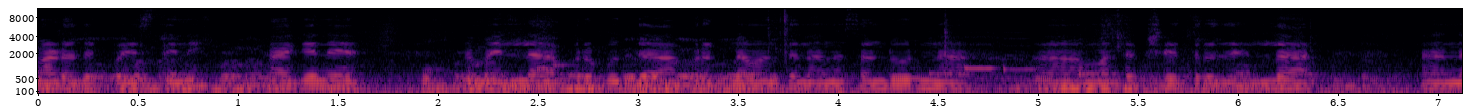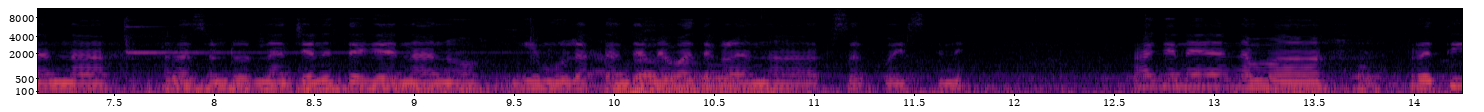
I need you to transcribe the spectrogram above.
ಮಾಡೋದಕ್ಕೆ ಬಯಸ್ತೀನಿ. ಹಾಗೆಯೇ ನಮ್ಮೆಲ್ಲ ಪ್ರಬುದ್ಧ ಪ್ರಜ್ಞಾವಂತ ನಾನು ಸಂಡೂರಿನ ಮತಕ್ಷೇತ್ರದ ಎಲ್ಲ ನನ್ನ ಸಂಡೂರಿನ ಜನತೆಗೆ ನಾನು ಈ ಮೂಲಕ ಧನ್ಯವಾದಗಳನ್ನು ಅರ್ಪಿಸೋಕೆ ಬಯಸ್ತೀನಿ. ಹಾಗೆಯೇ ನಮ್ಮ ಪ್ರತಿ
